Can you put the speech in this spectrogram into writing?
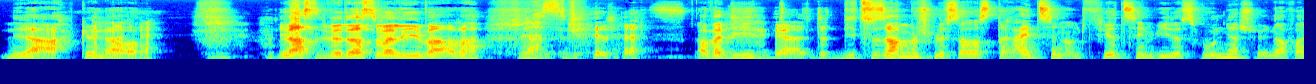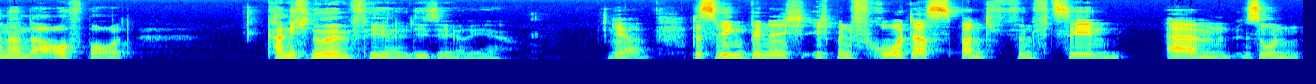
Ja, genau. Lassen wir das mal lieber, aber. Lassen wir das. Aber die, ja. die Zusammenschlüsse aus 13 und 14, wie das wunderschön aufeinander aufbaut, kann ich nur empfehlen, die Serie. Ja, deswegen bin ich, ich bin froh, dass Band 15 ähm, so ein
